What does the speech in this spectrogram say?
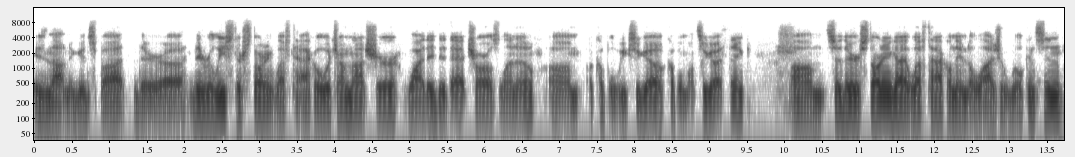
is not in a good spot. They're uh, they released their starting left tackle, which I'm not sure why they did that. Charles Leno, um, a couple weeks ago, a couple months ago, I think. Um, so they're starting a guy at left tackle named Elijah Wilkinson.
